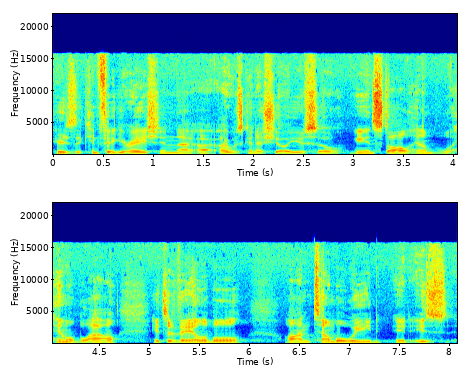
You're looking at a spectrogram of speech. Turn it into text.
here's the configuration I, I, I was going to show you. So you install Himmelblau. It's available on Tumbleweed. It is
